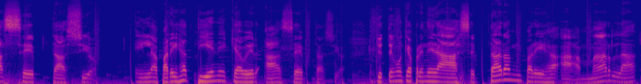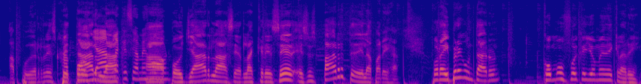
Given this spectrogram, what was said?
aceptación. En la pareja tiene que haber aceptación. Yo tengo que aprender a aceptar a mi pareja, a amarla, a poder respetarla, Apoyarla, que sea a apoyarla, a hacerla crecer. Eso es parte de la pareja. Por ahí preguntaron cómo fue que yo me declaré.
